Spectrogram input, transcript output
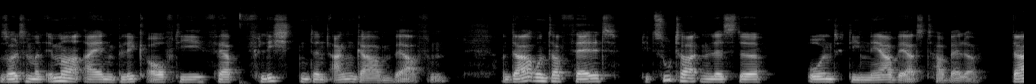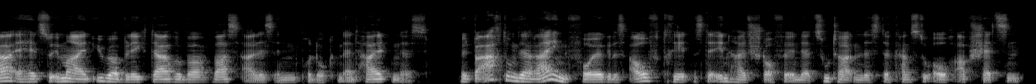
sollte man immer einen Blick auf die verpflichtenden Angaben werfen. Und darunter fällt die Zutatenliste und die Nährwerttabelle. Da erhältst du immer einen Überblick darüber, was alles in den Produkten enthalten ist. Mit Beachtung der Reihenfolge des Auftretens der Inhaltsstoffe in der Zutatenliste kannst du auch abschätzen,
